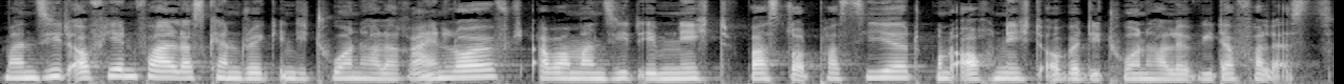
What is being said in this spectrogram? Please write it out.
man sieht auf jeden Fall, dass Kendrick in die Turnhalle reinläuft, aber man sieht eben nicht, was dort passiert und auch nicht, ob er die Turnhalle wieder verlässt.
